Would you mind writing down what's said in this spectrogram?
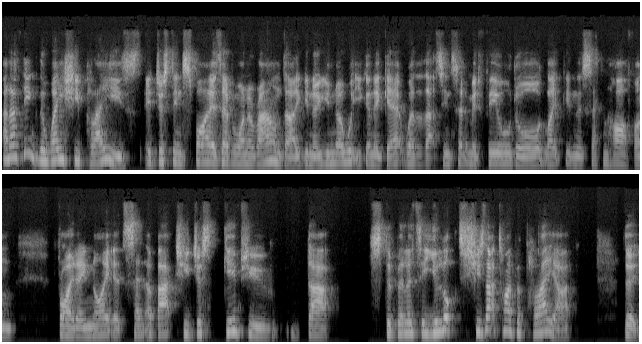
and I think the way she plays, it just inspires everyone around her. You know, you know what you're going to get, whether that's in centre midfield or like in the second half on Friday night at centre back. She just gives you that stability. You look, she's that type of player that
